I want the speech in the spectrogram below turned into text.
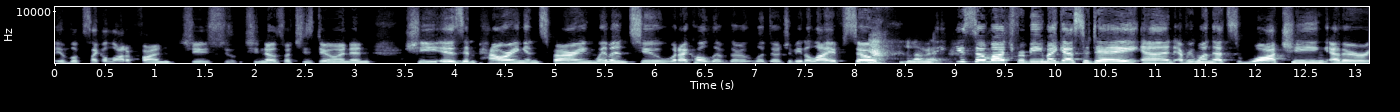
It looks like a lot of fun. She she, she knows what she's doing, and she is empowering, inspiring women to what I call live their La Dolce Vita life. So, love it. Thank you so much for being my guest today, and everyone that's watching, either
